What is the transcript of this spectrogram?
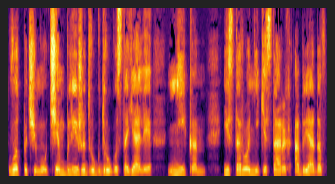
Вот почему, чем ближе друг к другу стояли Никон и сторонники старых обрядов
